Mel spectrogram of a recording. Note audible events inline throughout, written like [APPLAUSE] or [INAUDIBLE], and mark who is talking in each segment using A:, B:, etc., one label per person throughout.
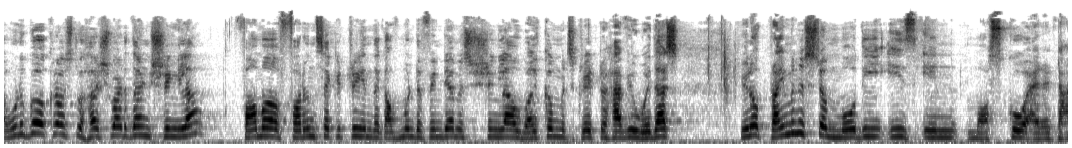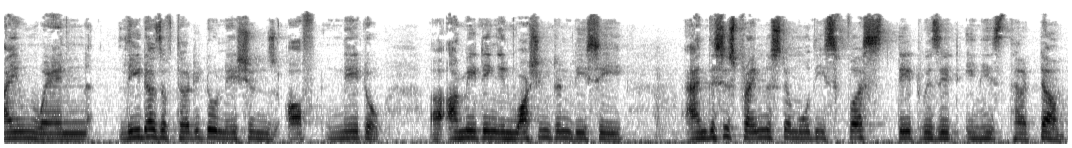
A: I want to go across to Harshvardhan Shringla, former Foreign Secretary in the Government of India. Mr. Shringla, welcome. It's great to have you with us. You know, Prime Minister Modi is in Moscow at a time when leaders of 32 nations of NATO uh, are meeting in Washington, D.C., and this is Prime Minister Modi's first state visit in his third term.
